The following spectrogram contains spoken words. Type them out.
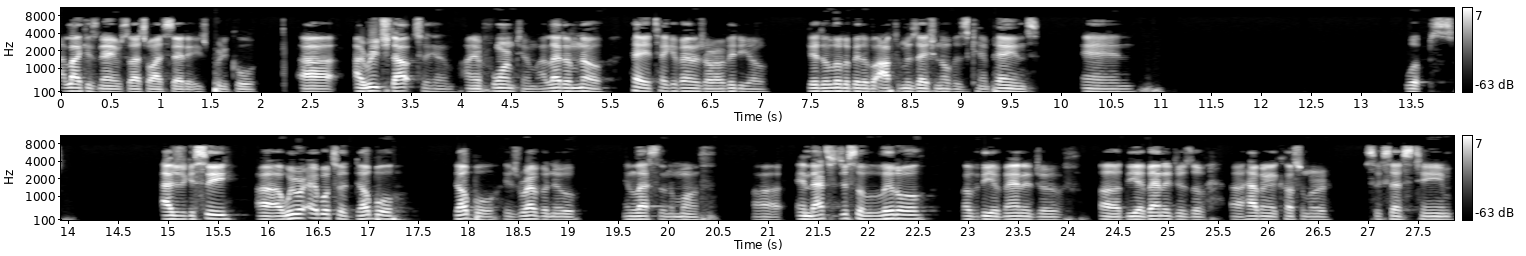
I, like his name, so that's why I said it. He's pretty cool uh, I reached out to him. I informed him. I let him know, hey, take advantage of our video. Did a little bit of optimization of his campaigns, and whoops. As you can see, uh, we were able to double double his revenue in less than a month, uh, and that's just a little of the advantage of uh, the advantages of uh, having a customer success team,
